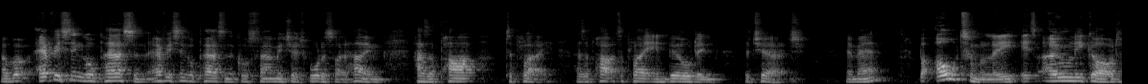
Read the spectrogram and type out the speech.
Uh, but every single person, every single person that calls Family Church Waterside home has a part to play, has a part to play in building the church. Amen. But ultimately, it's only God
